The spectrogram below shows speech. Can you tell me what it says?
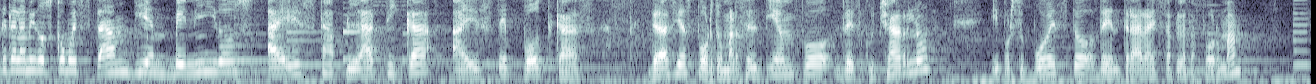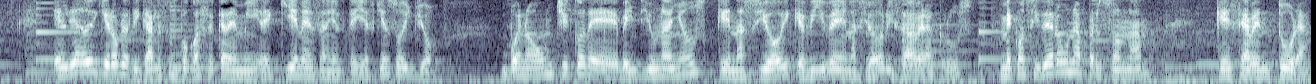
¿qué tal amigos? ¿Cómo están? Bienvenidos a esta plática, a este podcast. Gracias por tomarse el tiempo de escucharlo y por supuesto de entrar a esta plataforma. El día de hoy quiero platicarles un poco acerca de mí, de quién es Daniel Telles, quién soy yo. Bueno, un chico de 21 años que nació y que vive en la ciudad de Orizaba, Veracruz. Me considero una persona que se aventura,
